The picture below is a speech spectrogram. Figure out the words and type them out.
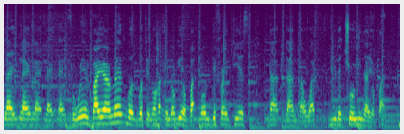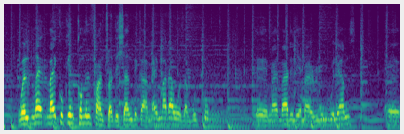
like like like like like for we environment, but but you know you know your pot no different taste than than, than what you the throw in your pot. Well, my, my cooking coming from tradition because my mother was a good cook. Uh, my mother name Irene Williams. Uh,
